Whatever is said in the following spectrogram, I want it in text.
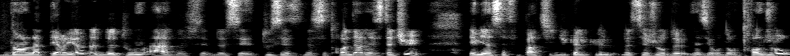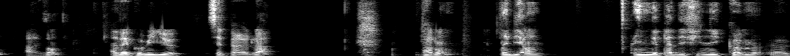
dans la période de Tum'a, de ces, de ces, tous ces, de ces trois derniers statuts, eh bien ça fait partie du calcul de ces jours de Néziro. Donc 30 jours, par exemple, avec au milieu cette période-là, pardon, eh bien, il n'est pas défini comme euh,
